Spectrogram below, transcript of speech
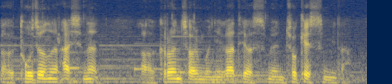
어, 도전을 하시는 어, 그런 젊은이가 되었으면 좋겠습니다.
